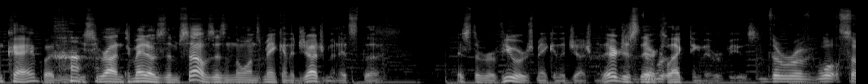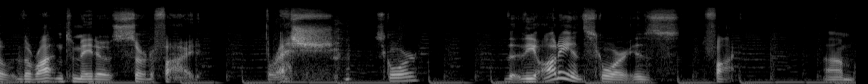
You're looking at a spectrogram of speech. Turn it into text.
Okay, but you see, Rotten Tomatoes themselves isn't the ones making the judgment. It's the it's the reviewers making the judgment. They're just The there re- collecting the reviews. The rev- well, so the Rotten Tomatoes certified fresh score, the the audience score is fine. Um,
